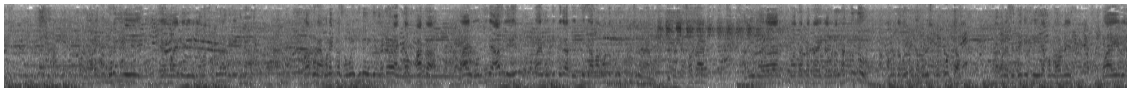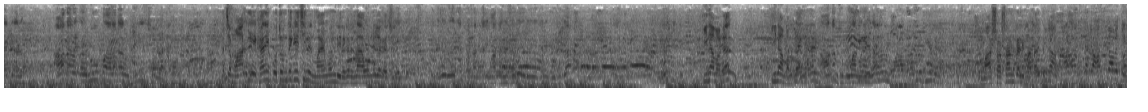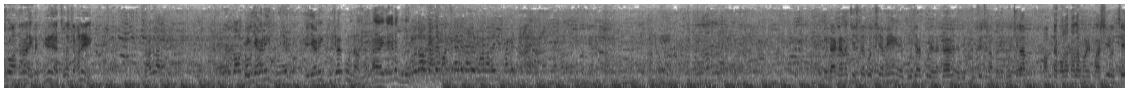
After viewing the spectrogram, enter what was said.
অনেকদিন ধরেই মায়ের আমার ছোটোবেলা থেকে এখানে আসতো তখন এমন একটা সময় ছিল, এই জায়গাটা একদম ফাঁকা। মায়ের মন্দিরে আসলে মায়ের মন্দির থেকে আর বেরিয়ে যাওয়ার মতো পরিস্থিতি ছিল না এমন। শ্মশান আর এই মরার মাথা টাথা এটা ওটা থাকতো তো। আমরা তখন পূজা করে স্কুলে পড়তাম তখন এসে দেখেছি এইরকম ধরনের মায়ের একটা আলাদা রূপ বা আলাদা জিনিস ছিল আচ্ছা মা কি এখানেই প্রথম থেকেই ছিলেন মায়ের মন্দির? এখানে না, অন্য জায়গায় ছিল? মাতা হিসেবে এখানে। কি নাম আপনার? কি নাম আপনার? আমার নাম সুকুমার তো মা শ্মশানকালী মা তাই তো? তো ফিরে যাচ্ছে ওরা জানে। এই জায়গাটাই গুজার এই জায়গাটাই গুজারপুর নাম? হ্যাঁ এই জায়গাটা গুজরাট দেখানোর চেষ্টা করছি আমি গুজারপুর এলাকার যে পুজো যেটা আপনাদের বলছিলাম আমতা কলাতলা মোড়ের পাশে হচ্ছে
